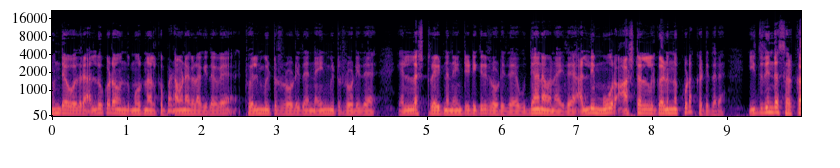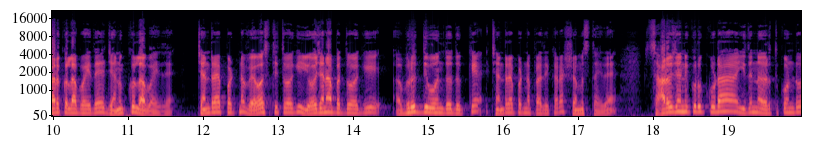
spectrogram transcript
ಮುಂದೆ ಹೋದರೆ ಅಲ್ಲೂ ಕೂಡ ಒಂದು ಮೂರ್ನಾಲ್ಕು ಬಡಾವಣೆಗಳಾಗಿದ್ದಾವೆ ಟ್ವೆಲ್ ಮೀಟರ್ ರೋಡ್ ಇದೆ ನೈನ್ ಮೀಟರ್ ರೋಡ್ ಇದೆ. ಎಲ್ಲ ಸ್ಟ್ರೈಟ್ನ ನೈಂಟಿ ಡಿಗ್ರಿ ರೋಡ್ ಇದೆ, ಉದ್ಯಾನವನ ಇದೆ. ಅಲ್ಲಿ ಮೂರು ಹಾಸ್ಟೆಲ್ಗಳನ್ನು ಕೂಡ ಕಟ್ಟಿದ್ದಾರೆ. ಇದರಿಂದ ಸರ್ಕಾರಕ್ಕೂ ಲಾಭ ಇದೆ, ಜನಕ್ಕೂ ಲಾಭ ಇದೆ. ಚಂದ್ರಾಯಪಟ್ಟಣ ವ್ಯವಸ್ಥಿತವಾಗಿ, ಯೋಜನಾಬದ್ಧವಾಗಿ ಅಭಿವೃದ್ಧಿ ಹೊಂದೋದಕ್ಕೆ ಚಂದ್ರಾಯಪಟ್ಟಣ ಪ್ರಾಧಿಕಾರ ಶ್ರಮಿಸ್ತಾ ಇದೆ. ಸಾರ್ವಜನಿಕರು ಕೂಡ ಇದನ್ನ ಅರಿತುಕೊಂಡು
